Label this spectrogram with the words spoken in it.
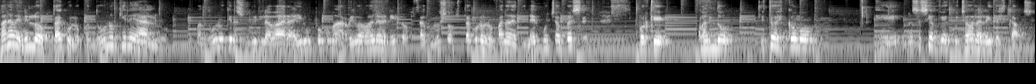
van a venir los obstáculos. Cuando uno quiere algo, cuando uno quiere subir la vara, ir un poco más arriba, van a venir los obstáculos. Esos obstáculos nos van a detener muchas veces, porque cuando, esto es como, eh, no sé si había escuchado la ley del caos.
